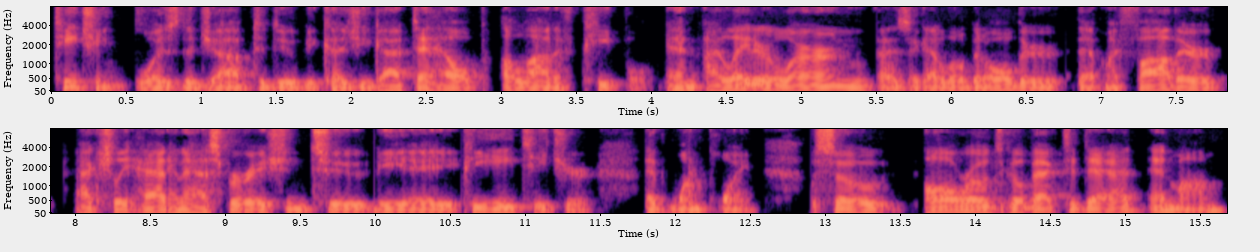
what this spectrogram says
teaching was the job to do because you got to help a lot of people. And I later learned as I got a little bit older that my father actually had an aspiration to be a PE teacher at one point. So all roads go back to dad and mom.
